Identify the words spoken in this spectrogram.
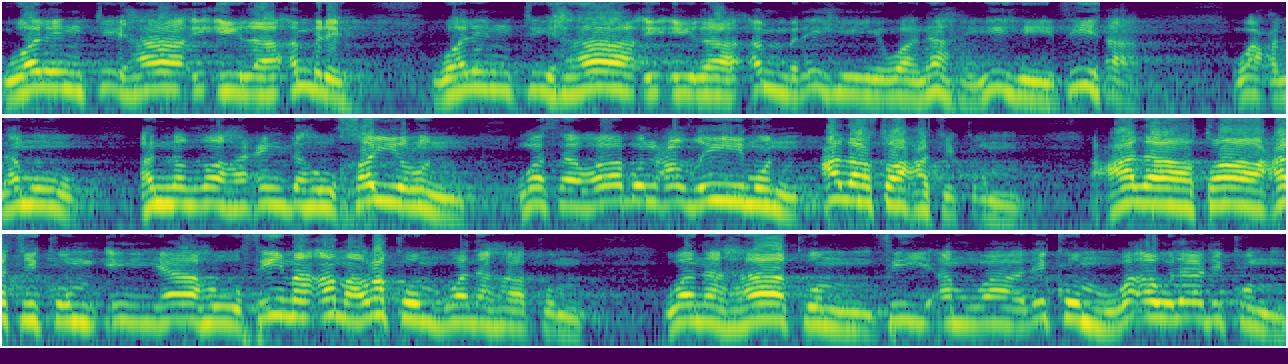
والانتهاء إلى أمره والانتهاء إلى أمره ونهيه فيها. واعلموا أن الله عنده خير وثواب عظيم على طاعتكم على طاعتكم إياه فيما أمركم ونهاكم. ونهاكم في أموالكم وأولادكم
